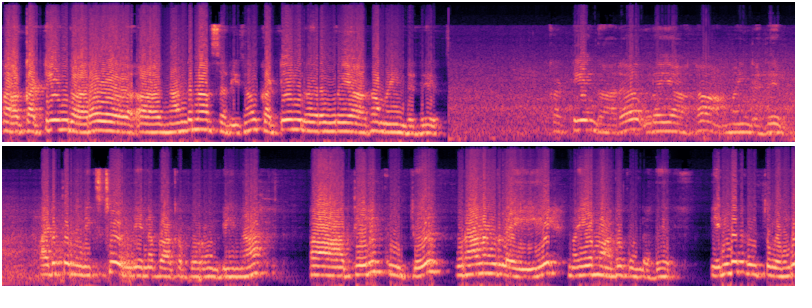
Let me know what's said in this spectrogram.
ஆஹ், கட்டியங்கார ஆஹ், நந்தனார் சரித்திரம் கட்டியங்கார உரையாக அமைந்தது. கட்டியங்கார உரையாக அமைந்தது. அடுத்தது நெக்ஸ்ட் வந்து என்ன பார்க்க போறோம் அப்படின்னா தெருக்கூத்து புராணங்களையே மையமாக கொண்டது. எந்த கூத்து வந்து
